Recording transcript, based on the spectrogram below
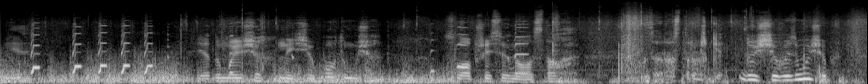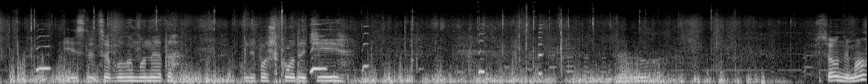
Ні. Я думаю, що нижче впав, тому що слабший сигнал став. Зараз трошки дужче візьму, щоб якщо це була монета, не пошкодить її. А ну. Все, нема?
